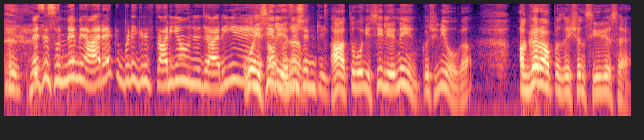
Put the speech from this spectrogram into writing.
वैसे सुनने में आ रहा है कि बड़ी गिरफ्तारियाँ होने जा रही हैं वो इसीलिए हाँ तो वो इसीलिए नहीं कुछ नहीं होगा। अगर अपोजिशन सीरियस है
